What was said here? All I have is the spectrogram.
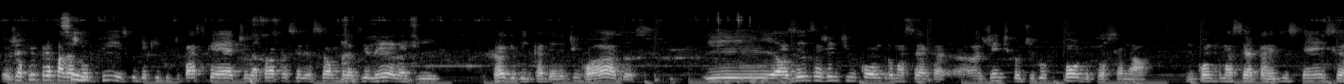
eu já fui preparador Sim. físico de equipe de basquete, da própria seleção brasileira de rugby em cadeira de rodas. E às vezes a gente encontra uma certa, a gente que eu digo todo profissional, encontra uma certa resistência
